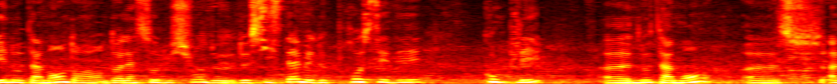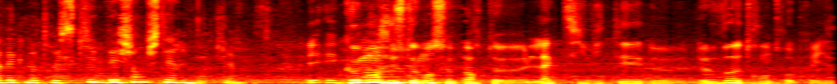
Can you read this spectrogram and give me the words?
et notamment dans, la solution de, systèmes et de procédés complets, euh, notamment euh, avec notre ski d'échange thermique. Et, comment justement se porte l'activité de, votre entreprise?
